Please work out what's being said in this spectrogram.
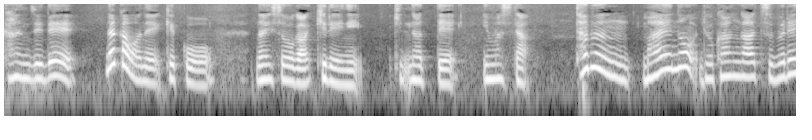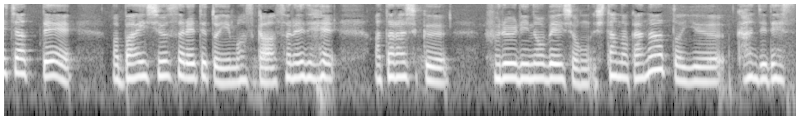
感じで中はね結構内装が綺麗になっていました。多分前の旅館が潰れちゃって、まあ、買収されてと言いますかそれで新しくフルリノベーションしたのかなという感じです。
